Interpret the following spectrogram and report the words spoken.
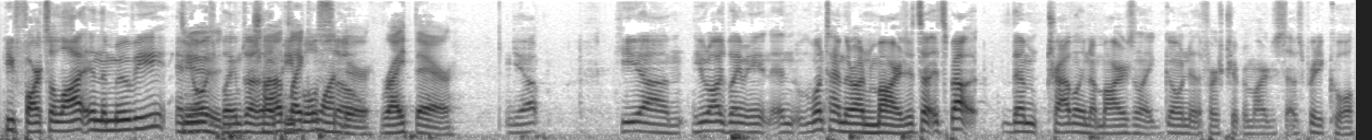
he farts a lot in the movie, and he always blames on other childlike people. so- wonder right there. Yep. He um he would always blame me. And one time they're on Mars. It's a, it's about them traveling to Mars and like going to the first trip to Mars. So it was pretty cool.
